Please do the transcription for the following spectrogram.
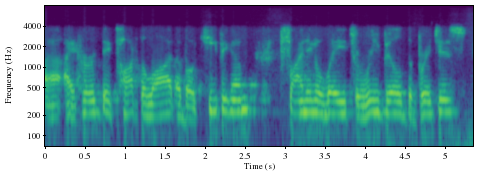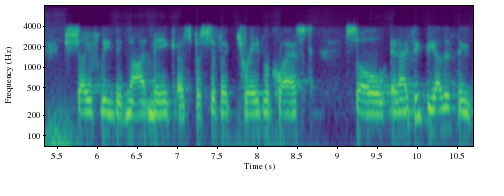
uh, I heard they talked a lot about keeping him, finding a way to rebuild the bridges. Scheifele did not make a specific trade request. So, and I think the other thing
